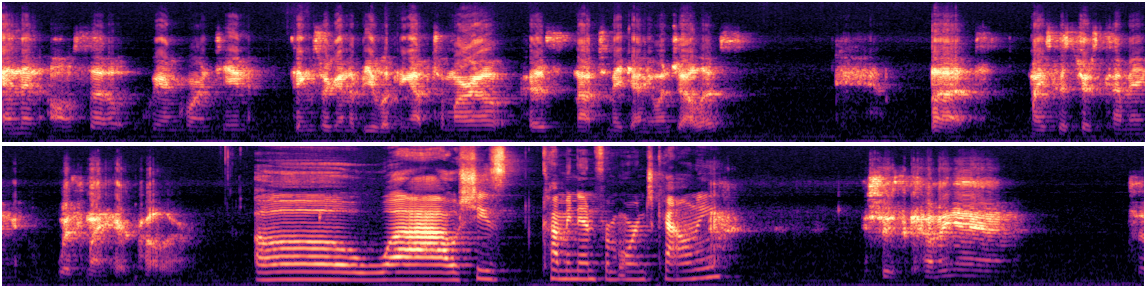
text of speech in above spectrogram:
and then also queer in quarantine. Things are going to be looking up tomorrow because not to make anyone jealous, but my sister's coming with my hair color. Oh wow, she's coming in from Orange County. She's coming in to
